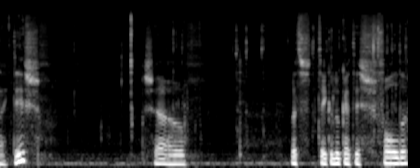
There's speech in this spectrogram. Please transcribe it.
like this. So let's take a look at this folder.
